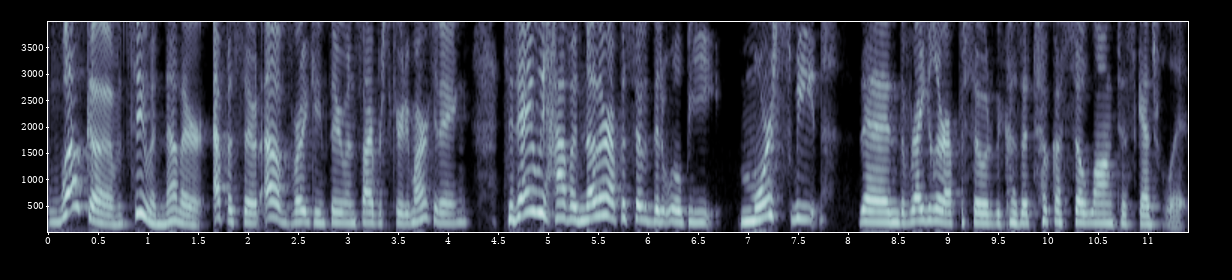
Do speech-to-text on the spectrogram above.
Welcome to another episode of Breaking Through in Cybersecurity Marketing. Today we have another episode that will be more sweet than the regular episode because it took us so long to schedule it.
